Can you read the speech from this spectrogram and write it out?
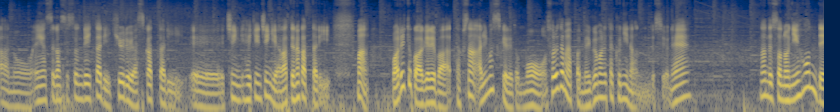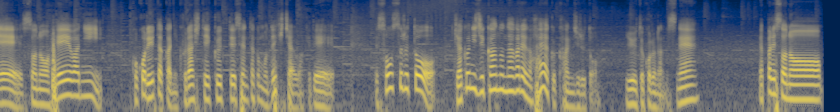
あの円安が進んでいたり給料安かったり、えー、賃平均賃金上がってなかったりまあ悪いとこ挙げればたくさんありますけれどもそれでもやっぱ恵まれた国なんですよね。なんでその日本でその平和に心豊かに暮らしていくっていう選択もできちゃうわけででそうすると逆に時間の流れが早く感じるというところなんですね。やっぱりその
